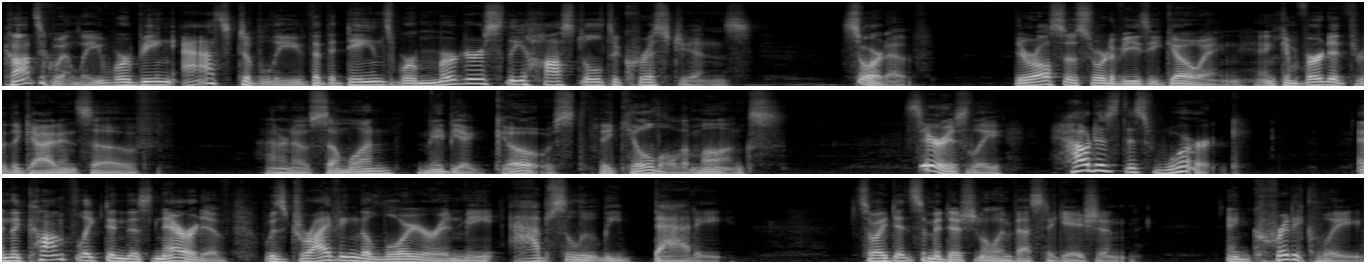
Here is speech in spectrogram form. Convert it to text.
Consequently, we're being asked to believe that the Danes were murderously hostile to Christians. Sort of. They're also sort of easygoing and converted through the guidance of I don't know, someone, maybe a ghost. They killed all the monks. Seriously, how does this work? And the conflict in this narrative was driving the lawyer in me absolutely batty. So I did some additional investigation. And critically,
